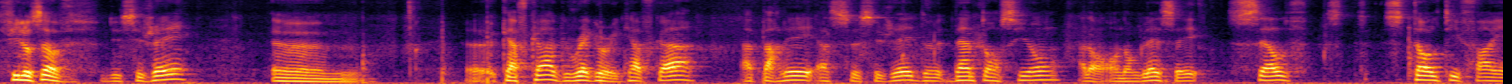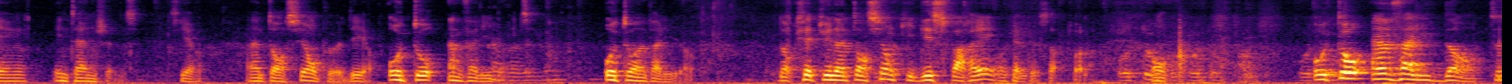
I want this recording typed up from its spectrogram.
philosophes du sujet, euh, euh, Kafka, Gregory Kafka, a parlé à ce sujet d'intention. Alors, en anglais, c'est self-stultifying intentions. C'est-à-dire, intention, on peut dire auto-invalidante. Auto-invalidante. Donc, c'est une intention qui disparaît, en quelque sorte. Voilà. Auto, Auto-invalidante.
